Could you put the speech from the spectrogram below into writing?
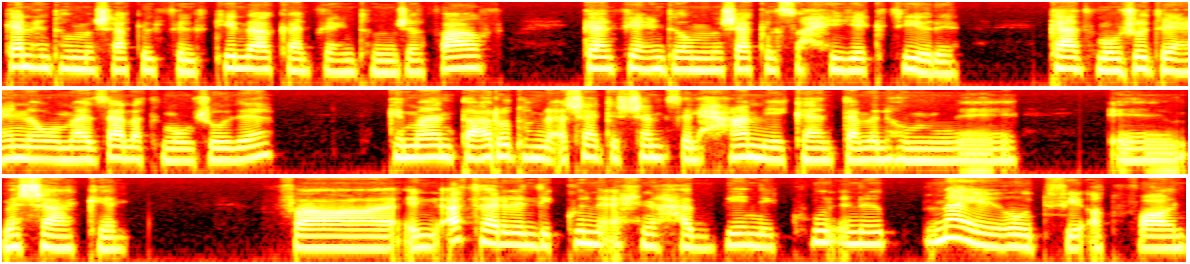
كان عندهم مشاكل في الكلى كان في عندهم جفاف كان في عندهم مشاكل صحية كثيرة كانت موجودة عندنا وما زالت موجودة. كمان تعرضهم لأشعة الشمس الحامية كانت تعملهم آه، آه، مشاكل فالأثر اللي كنا إحنا حابين يكون إنه ما يعود في أطفال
